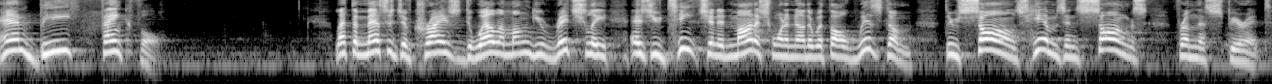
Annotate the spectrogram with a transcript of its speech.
And be thankful. Let the message of Christ dwell among you richly as you teach and admonish one another with all wisdom through psalms, hymns, and songs from the Spirit,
